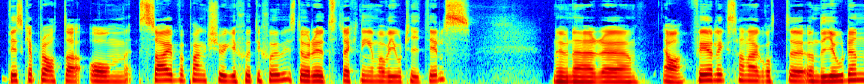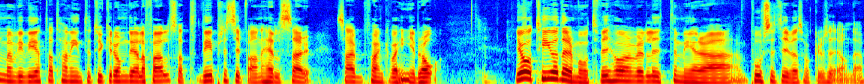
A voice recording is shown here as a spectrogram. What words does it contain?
Vi ska prata om Cyberpunk 2077 i större utsträckning än vad vi gjort hittills. Nu när, eh, ja, Felix han har gått eh, under jorden, men vi vet att han inte tycker om det i alla fall, så att det är i princip vad han hälsar. Cyberpunk var inget bra. Jag och Theo däremot, vi har väl lite mera positiva saker att säga om det.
